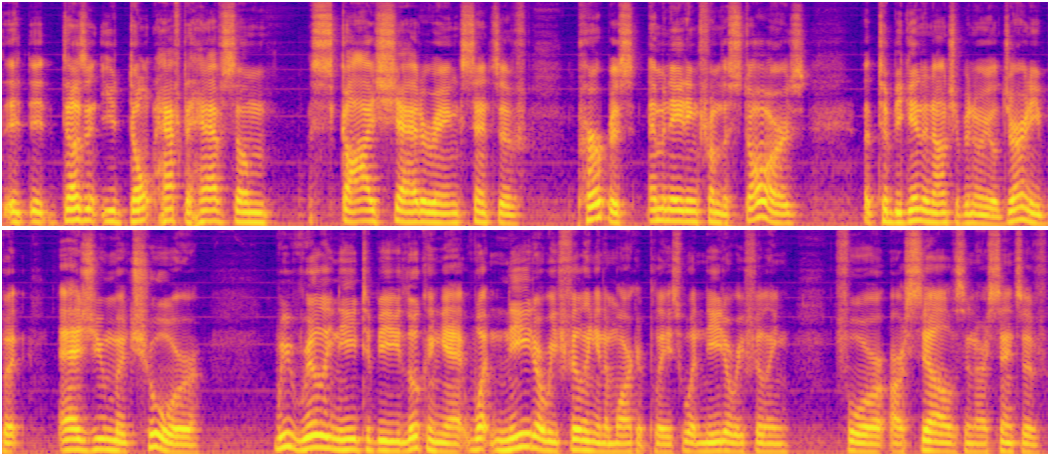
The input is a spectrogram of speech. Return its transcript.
it, it doesn't you don't have to have some sky shattering sense of purpose emanating from the stars uh, to begin an entrepreneurial journey but as you mature we really need to be looking at what need are we filling in the marketplace? What need are we filling for ourselves and our sense of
